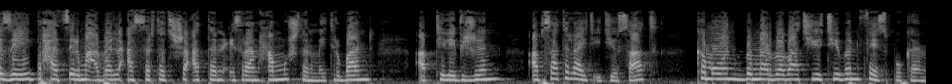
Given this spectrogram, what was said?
እዚ ብሓፂር ማዕበል 1925 ሜትር ባንድ ኣብ ቴሌቭዥን ኣብ ሳተላይት ኢትዮሳት ከምኡውን ብመርበባት ዩቲብን ፌስቡክን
